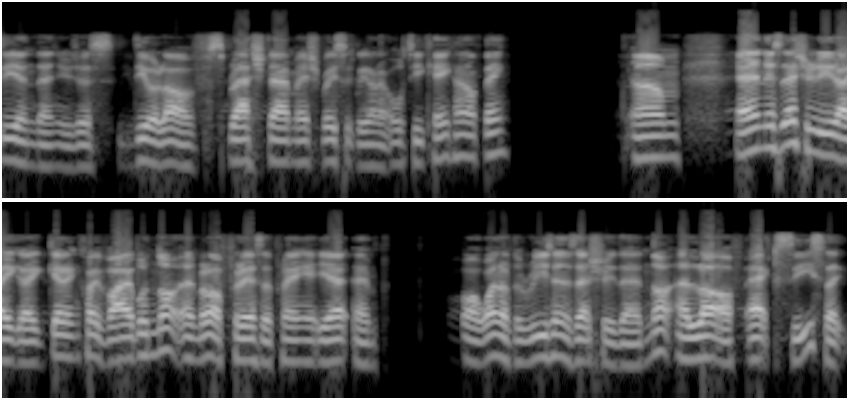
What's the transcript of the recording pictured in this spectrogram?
and then you just deal a lot of splash damage, basically on an OTK kind of thing. Um, and it's actually like like getting quite viable. Not a lot of players are playing it yet, and well, one of the reasons is actually that not a lot of axies like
